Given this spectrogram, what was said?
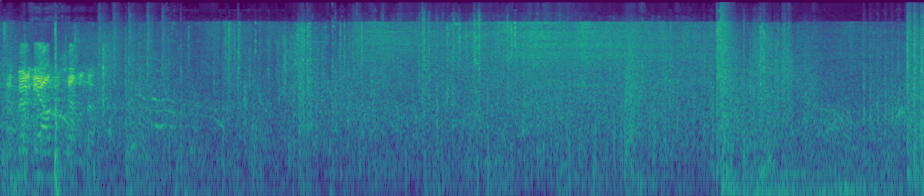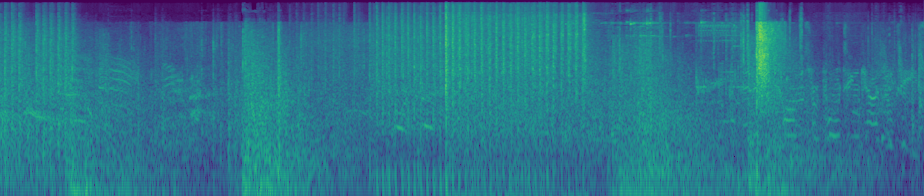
Bizim bölgeyi almışlar bunlar. Comms reporting casualties.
